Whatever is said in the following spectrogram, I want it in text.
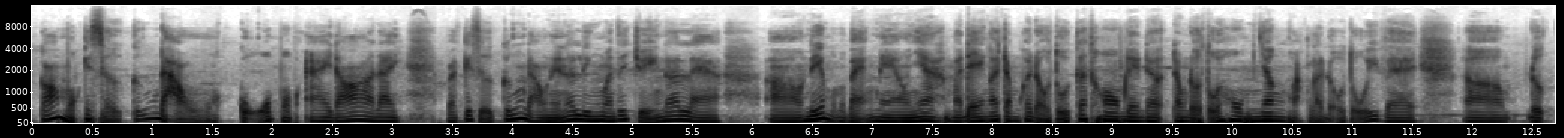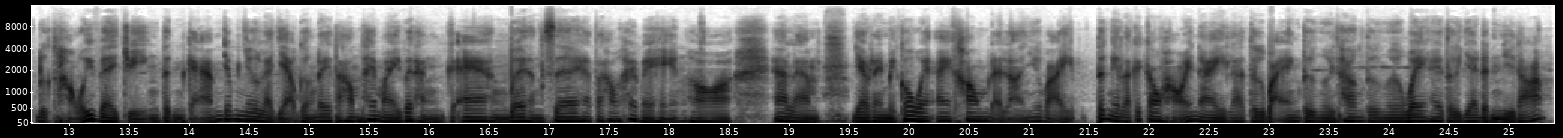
có một cái sự cứng đầu của một ai đó ở đây. Và cái sự cứng đầu này nó liên quan tới chuyện đó là uh, nếu mà bạn nào nha mà đang ở trong cái độ tuổi kết hôn đang trong độ tuổi hôn nhân hoặc là độ tuổi về uh, được được hỏi về chuyện tình cảm giống như là dạo gần đây tao không thấy mày với thằng A thằng B thằng C hay tao không thấy mày hẹn hò hay là dạo này mày có quen ai không đại loại như vậy. Tức nghĩa là cái câu hỏi này là từ bạn từ người thân từ người quen hay từ gia đình gì đó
